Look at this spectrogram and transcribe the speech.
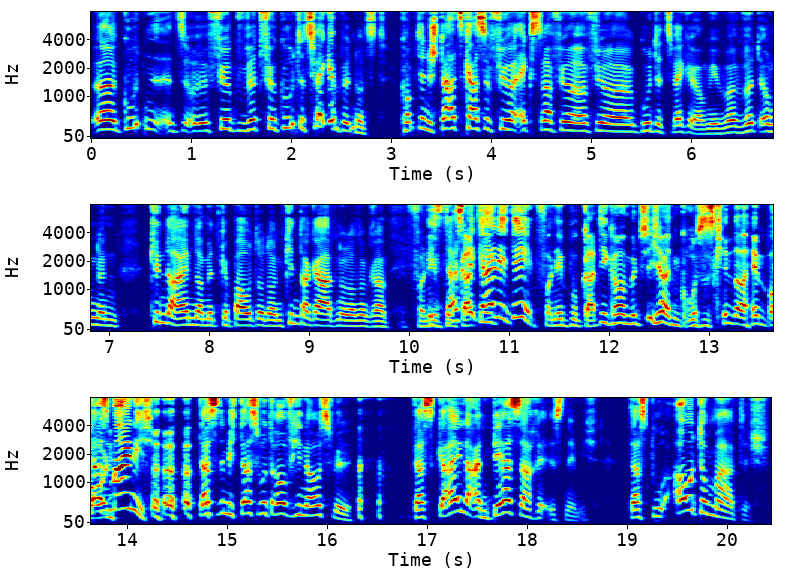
äh, guten, äh, für, wird für gute Zwecke benutzt. Kommt in eine Staatskasse für extra für, für gute Zwecke irgendwie. Wird irgendein Kinderheim damit gebaut oder ein Kindergarten oder so ein Kram. Von ist das Bugatti, eine geile Idee? Von dem Bugatti kann man mit Sicherheit ein großes Kinderheim bauen. Das meine ich. Das ist nämlich das, worauf ich hinaus will. Das Geile an der Sache ist nämlich, dass du automatisch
